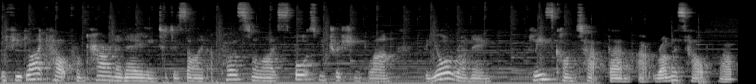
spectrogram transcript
If you'd like help from Karen and Aileen to design a personalised sports nutrition plan for your running, please contact them at Runners Health Club.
